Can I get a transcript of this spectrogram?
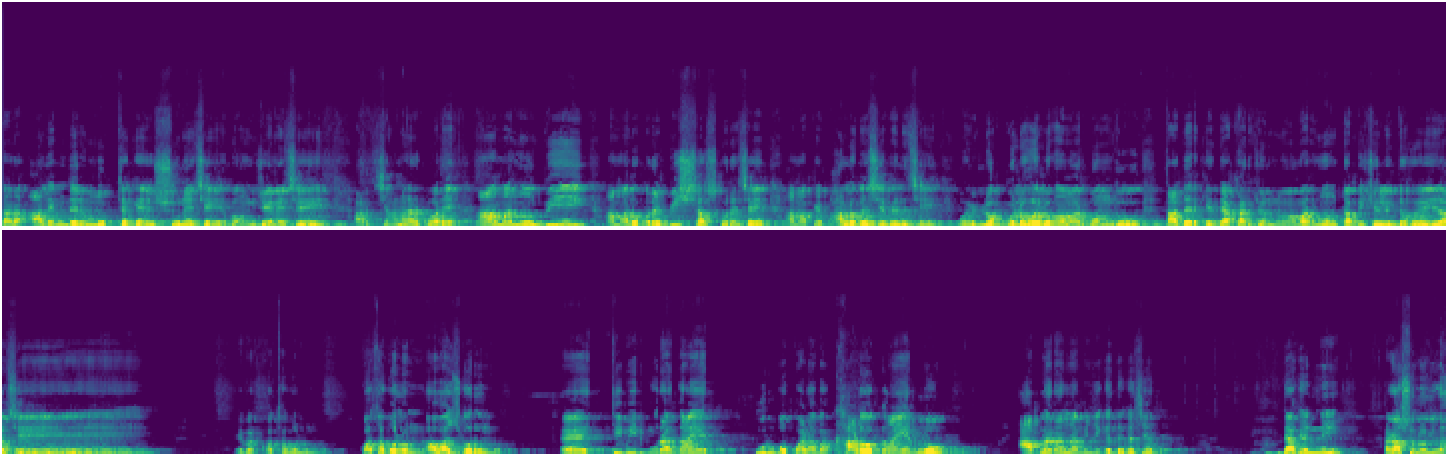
তারা আলেমদের মুখ থেকে শুনেছে এবং জেনেছে। আর জানার পরে, আমানবী আমার উপরে বিশ্বাস করেছে, আমাকে ভালোবেসে ফেলেছে। ওই লোকগুলো হলো আমার বন্ধু, তাদেরকে দেখার জন্য আমার মনটা বিচলিত হয়ে আছে। এবার কথা বলুন কথা বলুন, আওয়াজ করুন। এই তিমিরপুরা গাঁয়ের পূর্ব পাড়া বা খাড়ো গাঁয়ের লোক, আপনারা নাবিজিকে দেখেছেন? দেখেননি? রাসুলুল্লাহ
